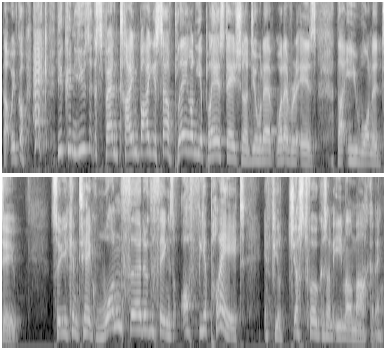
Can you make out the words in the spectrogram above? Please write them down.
that we've got. Heck, you can use it to spend time by yourself, playing on your PlayStation or doing whatever, whatever it is that you want to do. So you can take one third of the things off your plate if you'll just focus on email marketing.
